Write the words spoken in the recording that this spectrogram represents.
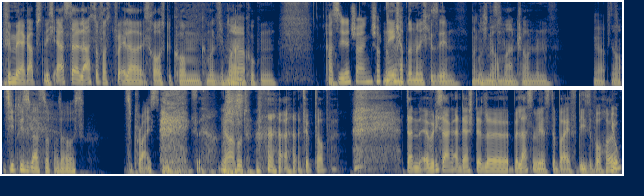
viel mehr gab's nicht. Erster Last of Us Trailer ist rausgekommen, kann man sich mal ja. angucken. Hast du den schon angeschaut? Nee, ich habe noch nicht gesehen. Noch Muss ich mir auch mal anschauen. Dann. Ja. ja. Sieht wie The Last of Us aus. Surprise. ja, gut. Tipptopp. Dann äh, würde ich sagen, an der Stelle belassen wir es dabei für diese Woche. Jo.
